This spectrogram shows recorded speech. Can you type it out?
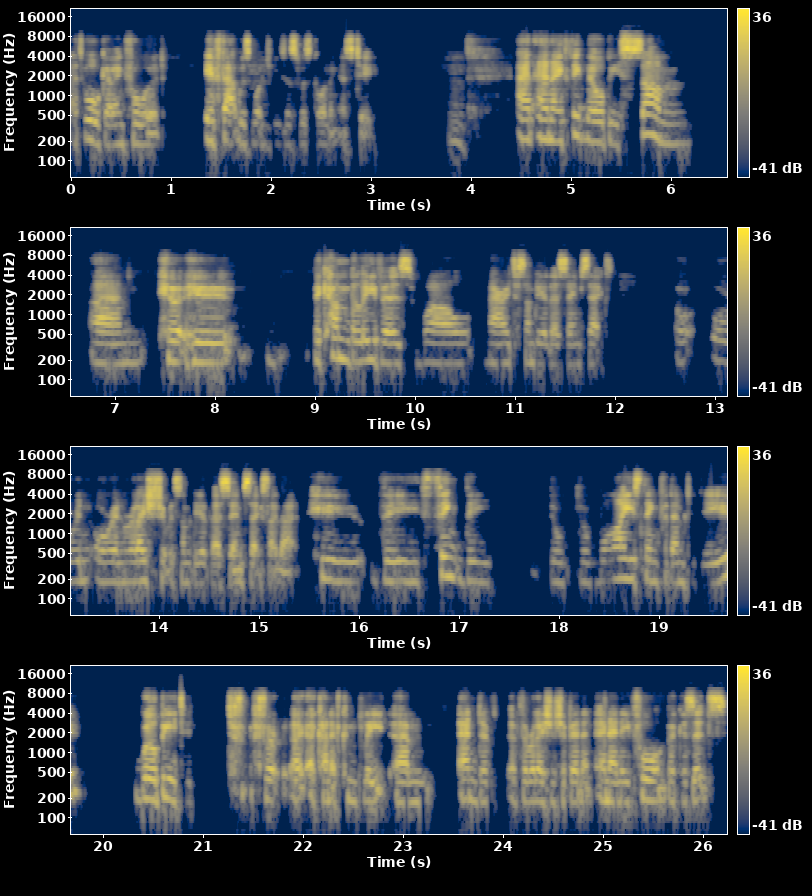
at all going forward, if that was what Jesus was calling us to. Mm. And and I think there will be some um, who who become believers while married to somebody of their same sex, or or in or in relationship with somebody of their same sex like that, who the think the the, the wise thing for them to do will be to, to for a, a, kind of complete um, end of, of the relationship in in any form because it's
